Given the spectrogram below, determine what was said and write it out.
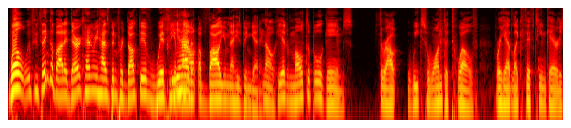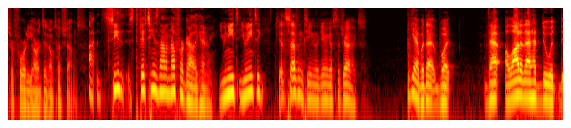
Well, if you think about it, Derrick Henry has been productive with the He had- amount of volume that he's been getting. No, he had multiple games throughout weeks 1 to 12 where he had like 15 carries for 40 yards and no touchdowns. Uh, see, 15 is not enough for a guy like Henry. You need you need to He had 17 in the game against the Jags. Yeah, but that but that a lot of that had to do with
